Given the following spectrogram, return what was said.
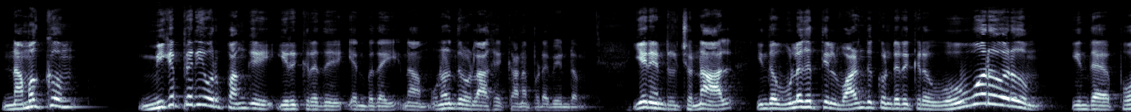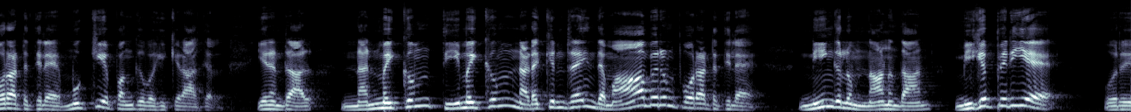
நமக்கும் மிகப்பெரிய ஒரு பங்கு இருக்கிறது என்பதை நாம் உணர்ந்தவர்களாக காணப்பட வேண்டும். ஏனென்று சொன்னால் இந்த உலகத்தில் வாழ்ந்து கொண்டிருக்கிற ஒவ்வொருவரும் இந்த போராட்டத்தில் முக்கிய பங்கு வகிக்கிறார்கள். ஏனென்றால் நன்மைக்கும் தீமைக்கும் நடக்கின்ற இந்த மாபெரும் போராட்டத்தில் நீங்களும் நானும் தான் மிகப்பெரிய ஒரு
